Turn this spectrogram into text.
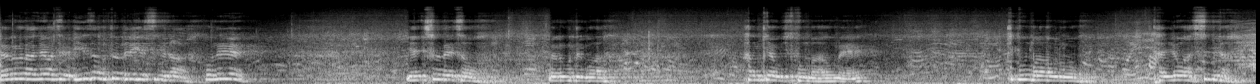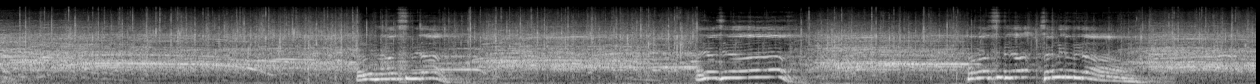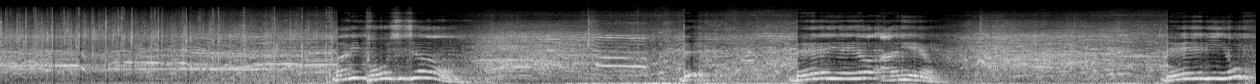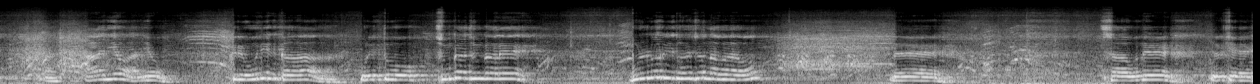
여러분 안녕하세요. 인사부터 드리겠습니다. 오늘 예천에서 여러분들과 함께하고 싶은 마음에 기쁜 마음으로 달려왔습니다. 여러분 반갑습니다. 안녕하세요. 반갑습니다. 많이 더우시죠? 네, 네예요? 아니에요? 네니요? 아, 아니요, 아니요. 그래, 오니까 우리 또 중간중간에 물놀이도 하셨나봐요. 네. 자, 오늘 이렇게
